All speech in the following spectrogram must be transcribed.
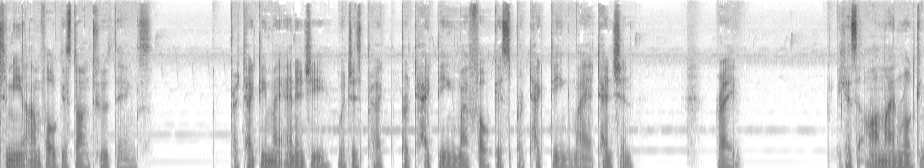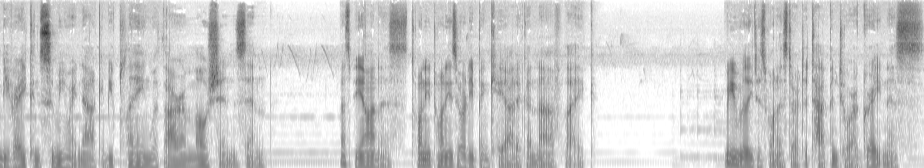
To me, I'm focused on two things protecting my energy, which is pre- protecting my focus, protecting my attention, right? Because the online world can be very consuming right now. It can be playing with our emotions. And let's be honest, 2020 has already been chaotic enough. Like, we really just want to start to tap into our greatness.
